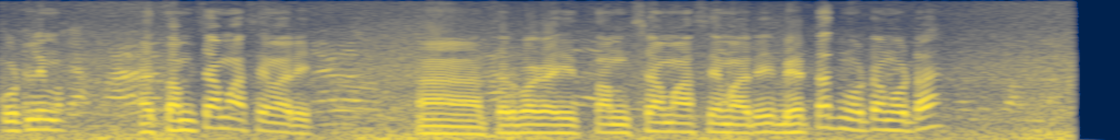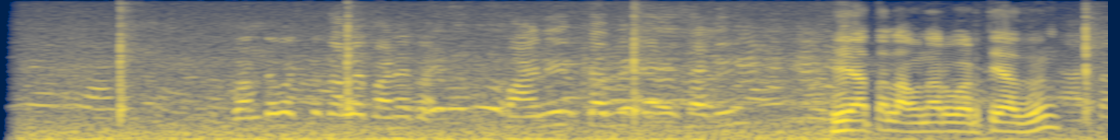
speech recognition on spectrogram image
कुठली मा- चमचा मासेमारी. हां तर बघा ही चमचा मासेमारी. भेटतात मोठा मोठा? बंदोबस्त चाललाय पाण्याचा. पाणी कमी करण्यासाठी हे आता लावणार वरती अजून. आता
